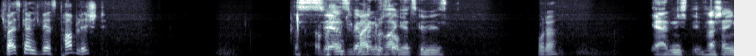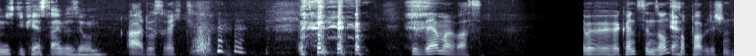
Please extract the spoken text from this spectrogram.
Ich weiß gar nicht, wer es published, Das wäre das wär meine Microsoft? Frage jetzt gewesen. Oder? Ja, nicht, wahrscheinlich nicht die PS3-Version. Ah, du hast recht. das wäre mal was. Aber wer, wer könnte es denn sonst Ja. noch publishen?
